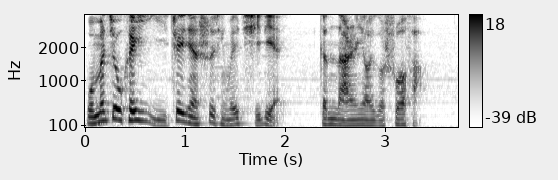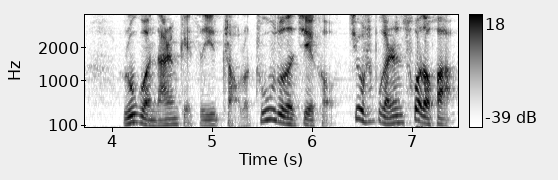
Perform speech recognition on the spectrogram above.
我们就可以以这件事情为起点，跟男人要一个说法。如果男人给自己找了诸多的借口，就是不肯认错的话，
